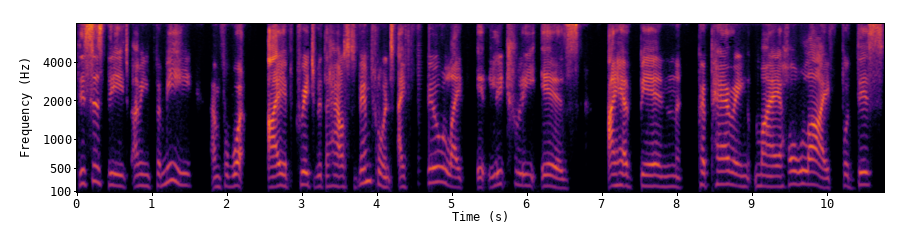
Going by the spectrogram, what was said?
this is the i mean for me and for what i have created with the house of influence i feel like it literally is i have been preparing my whole life for this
